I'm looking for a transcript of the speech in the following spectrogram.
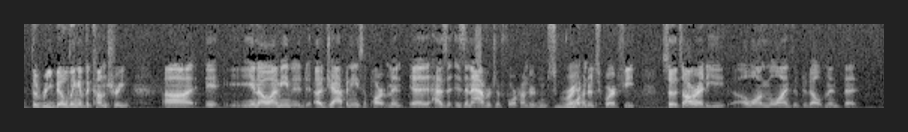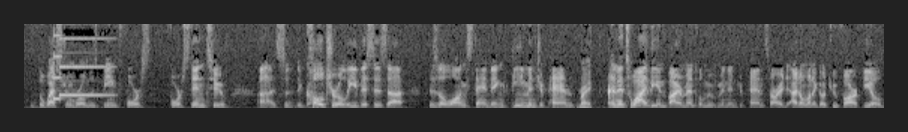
the rebuilding of the country. Uh, it, you know, I mean, a Japanese apartment uh, has is an average of 400, and Right. 400 square feet, so it's already along the lines of development that the Western world is being forced forced into. Uh, so culturally, this is a this is a long-standing theme in Japan, Right. and it's why the environmental movement in Japan. Sorry, I don't want to go too far afield.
